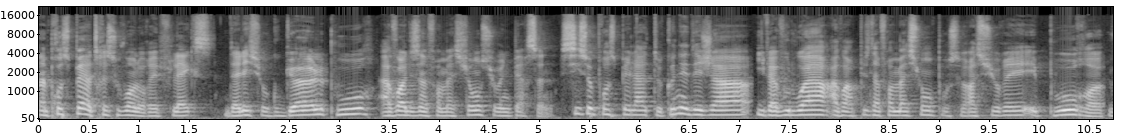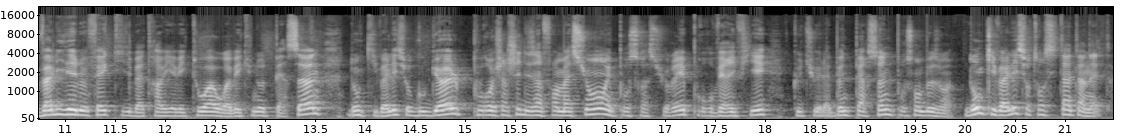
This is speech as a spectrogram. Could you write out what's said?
Un prospect a très souvent le réflexe d'aller sur Google pour avoir des informations sur une personne. Si ce prospect-là te connaît déjà, il va vouloir avoir plus d'informations pour se rassurer et pour valider le fait qu'il va travailler avec toi ou avec une autre personne. Donc il va aller sur Google pour rechercher des informations et pour se rassurer, pour vérifier que tu es la bonne personne pour son besoin. Donc il va aller sur ton site internet.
